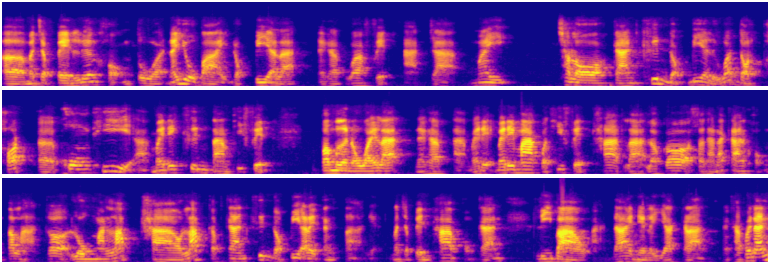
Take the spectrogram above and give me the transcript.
เอ่อมันจะเป็นเรื่องของตัวนโยบายดอกเบี้ยละนะครับ ว่าเฟดอาจจะไม่ ชะลอการขึ้นดอกเบี้ย หรือว่า dot plot คงที่ไม่ได้ขึ้นตามที่เฟดประเมินเอาไว้แล้วนะครับไม่ได้ไม่ได้มากกว่าที่เฟดคาดละ แล้วก็สถานการณ์ของตลาดก็ลงมารับข่าวรับกับการขึ้นดอกเบี้ยอะไรต่างๆเนี่ยมันจะเป็นภาพของการ rebound ได้ในระยะกลางนะครับเพราะนั้น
